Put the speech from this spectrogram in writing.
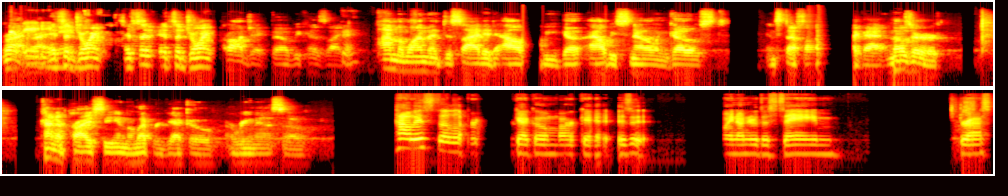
Right, right. It's a joint. It's a it's a joint project though because like Okay. I'm the one that decided Albie go Albie Snow and Ghost and stuff like, like that, and those are kind of pricey in the leopard gecko arena. So How is the leopard gecko market? Is it going under the same stress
